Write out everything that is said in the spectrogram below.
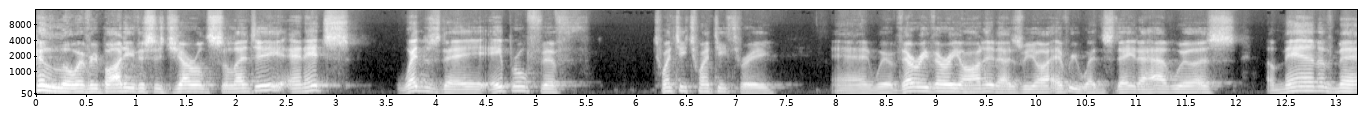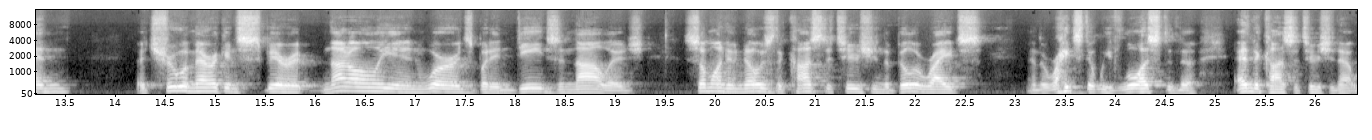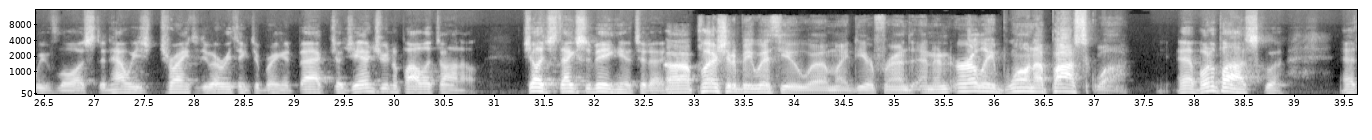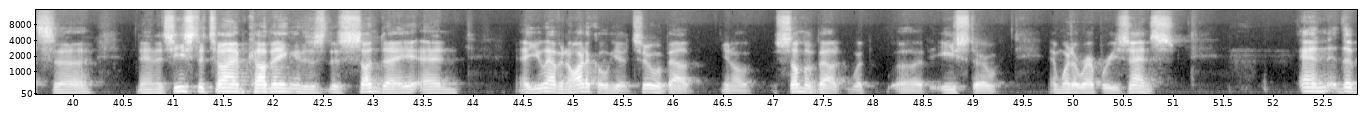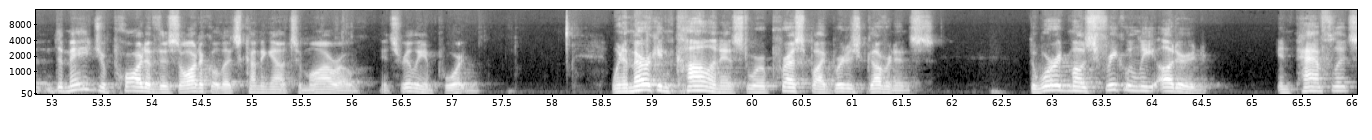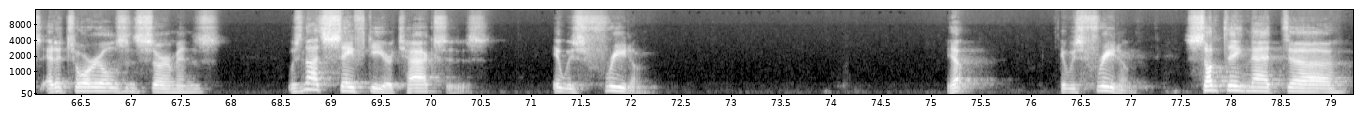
Hello, everybody. This is Gerald Celente, and it's Wednesday, April 5th, 2023. And we're very, very honored, as we are every Wednesday, to have with us a man of men, a true American spirit, not only in words, but in deeds and knowledge, someone who knows the Constitution, the Bill of Rights, and the rights that we've lost and the and the Constitution that we've lost, and how he's trying to do everything to bring it back. Judge Andrew Napolitano. Judge, thanks for being here today. Uh, pleasure to be with you, uh, my dear friend, and an early Buona Pasqua. Yeah, Buona Pasqua. That's uh, and it's Easter time coming this this Sunday, and uh, you have an article here too about you know some about what uh, Easter and what it represents. And the, the major part of this article that's coming out tomorrow, it's really important. When American colonists were oppressed by British governance, the word most frequently uttered in pamphlets, editorials, and sermons was not safety or taxes, it was freedom. Yep, it was freedom, something that uh,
